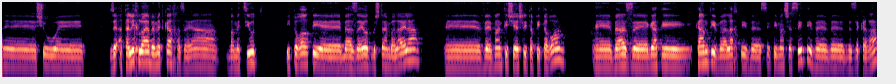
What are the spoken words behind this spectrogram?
אה, שהוא, אה, זה, התהליך לא היה באמת ככה, זה היה במציאות, התעוררתי בהזיות בשתיים בלילה והבנתי שיש לי את הפתרון ואז הגעתי, קמתי והלכתי ועשיתי מה שעשיתי ו, ו, וזה קרה,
